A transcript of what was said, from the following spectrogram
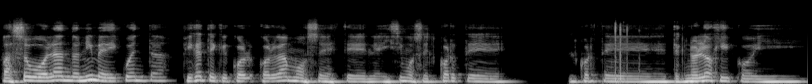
pasó volando, ni me di cuenta. Fíjate que col- colgamos, este, le hicimos el corte, el corte tecnológico y,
